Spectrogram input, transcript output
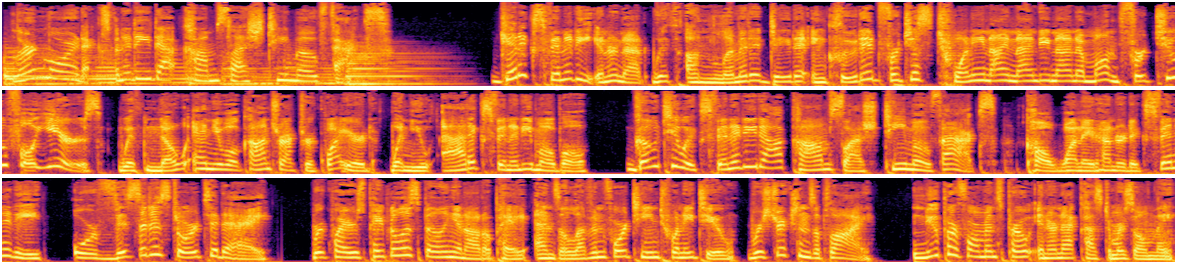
Learn more at xfinity.com slash T-MoFax. Get Xfinity Internet with unlimited data included for just $29.99 a month for two full years with no annual contract required when you add Xfinity Mobile. Go to Xfinity.com slash TMOFax, call 1-800-XFINITY, or visit a store today. Requires paperless billing and autopay, ends 11-14-22. Restrictions apply. New Performance Pro Internet customers only.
